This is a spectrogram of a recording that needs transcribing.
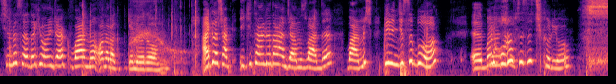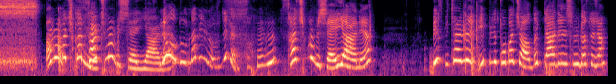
Şimdi sıradaki oyuncak var mı ona bakıp geliyorum. Arkadaşlar iki tane daha oyuncağımız vardı. Varmış. Birincisi bu. Ee, böyle horoz sesi çıkarıyor. Ama, Ama çıkarmıyor. saçma bir şey yani. ne olduğunu da bilmiyoruz değil mi? Hı hı. Saçma bir şey yani. Biz bir tane ipli topa çaldık. Geldiğini şimdi göstereceğim.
